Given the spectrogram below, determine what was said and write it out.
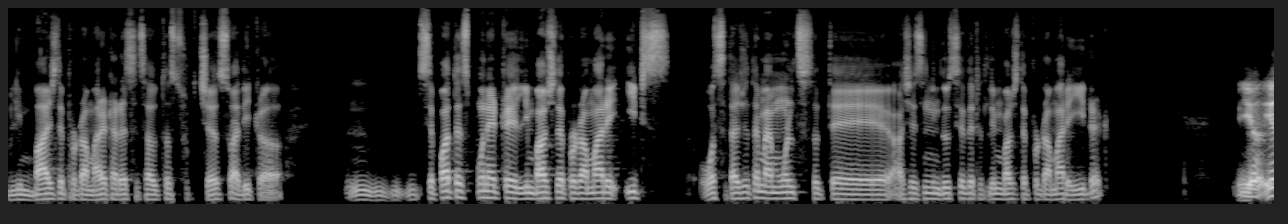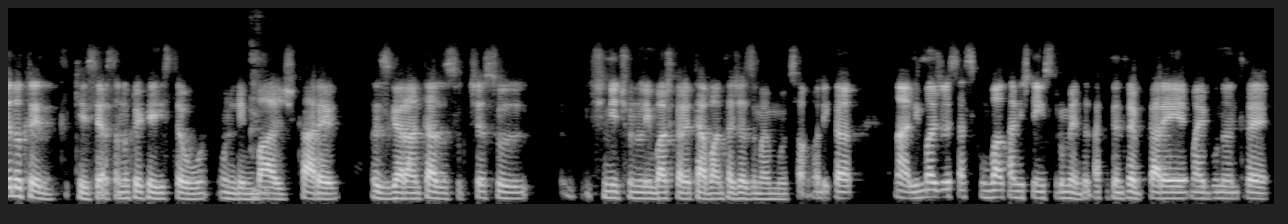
limbaj de programare care să-ți aducă succesul? Adică mm, se poate spune că limbajul de programare X o să te ajute mai mult să te așezi în industrie decât limbaj de programare either? Eu, eu nu cred chestia asta. Nu cred că există un, un limbaj care îți garantează succesul și niciun limbaj care te avantajează mai mult. Sau, adică, na, limbajele astea sunt cumva ca niște instrumente. Dacă te întreb care e mai bună între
